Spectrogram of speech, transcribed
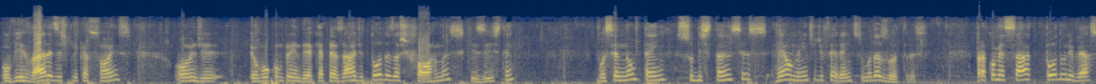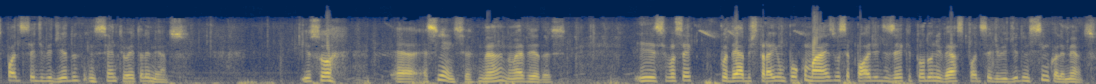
ouvir várias explicações onde eu vou compreender que apesar de todas as formas que existem, você não tem substâncias realmente diferentes uma das outras. Para começar, todo o universo pode ser dividido em 108 elementos. Isso é, é ciência, né? não é Vedas. E se você puder abstrair um pouco mais, você pode dizer que todo o universo pode ser dividido em cinco elementos,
